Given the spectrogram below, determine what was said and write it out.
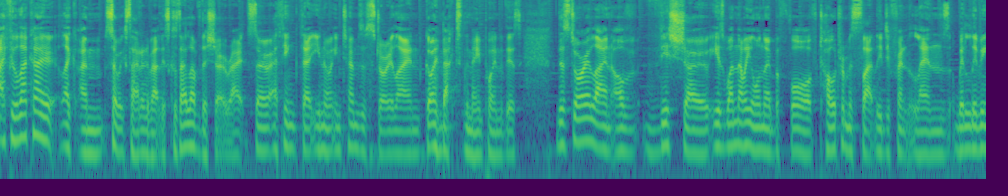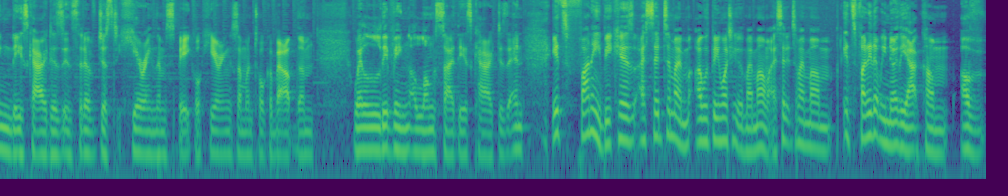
I feel like I like I'm so excited about this because I love the show, right? So I think that you know, in terms of storyline, going back to the main point of this, the storyline of this show is one that we all know before, told from a slightly different lens. We're living these characters instead of just hearing them speak or hearing someone talk about them we're living alongside these characters. And it's funny because I said to my, I was been watching it with my mom. I said it to my mom. It's funny that we know the outcome of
